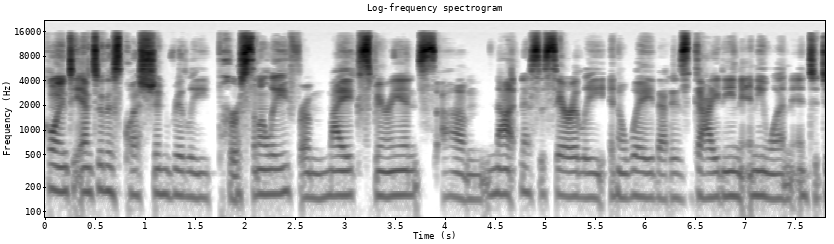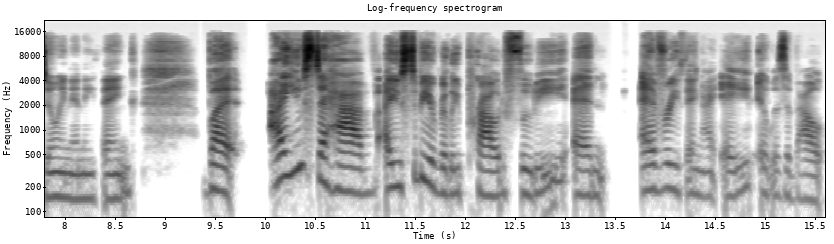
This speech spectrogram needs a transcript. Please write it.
going to answer this question really personally from my experience, um, not necessarily in a way that is guiding anyone into doing anything. But I used to have, I used to be a really proud foodie, and everything I ate, it was about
